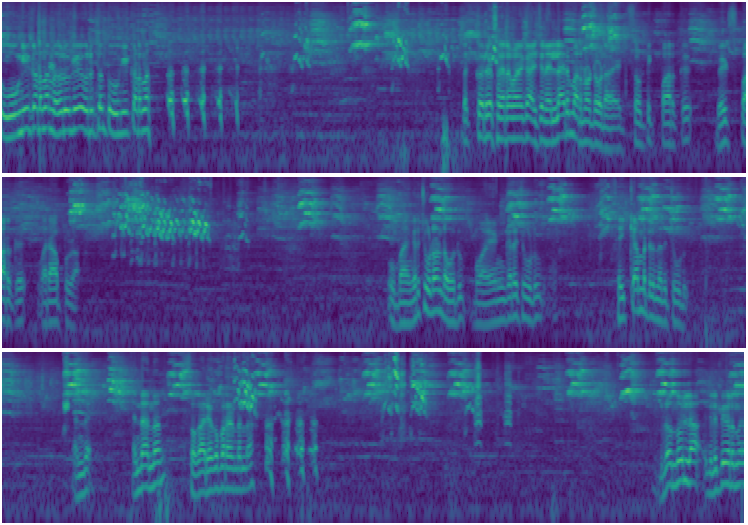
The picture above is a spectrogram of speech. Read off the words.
തൂങ്ങിക്കിടന്നുണ്ട്. ഒരു ഒരുത്തൻ തൂങ്ങിക്കിടന്ന്. ഇതൊക്കെ ഒരു രസകരമായ കാഴ്ച എല്ലാവരും പറഞ്ഞോട്ടെ ഇവിടെ. Exotic park birds park Varapuzha. ഭയങ്കര ചൂടുണ്ടോ? ഒരു ഭയങ്കര ചൂട്. സഹിക്കാൻ പറ്റുന്നൊരു ചൂട്. എന്താ? എന്താ എന്താ? സ്വകാര്യമൊക്കെ പറയണ്ടല്ലോ. ഇതിലൊന്നുമില്ല. ഇതിൽ തീർന്ന്.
